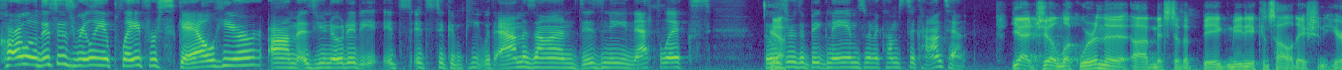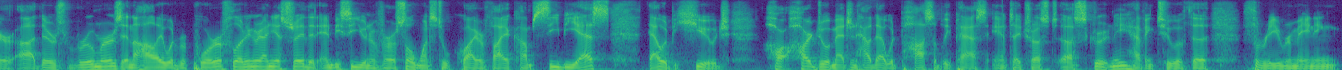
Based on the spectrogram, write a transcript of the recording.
Carlo, this is really a play for scale here. Um, as you noted, it's it's to compete with Amazon, Disney, Netflix. Those yeah. are the big names when it comes to content. Yeah, Jill, look, we're in the uh, midst of a big media consolidation here. Uh, there's rumors in the Hollywood Reporter floating around yesterday that NBC Universal wants to acquire Viacom CBS. That would be huge. Hard to imagine how that would possibly pass antitrust uh, scrutiny, having two of the three remaining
